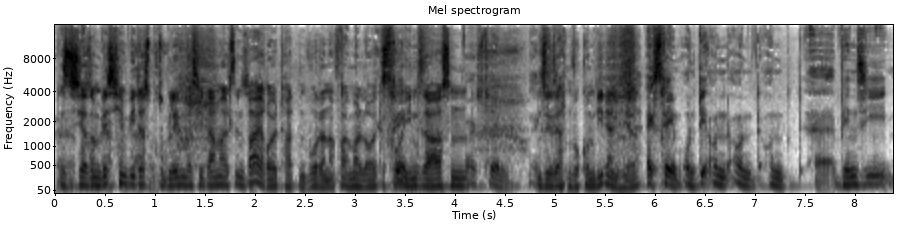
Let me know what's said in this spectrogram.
Das ist ja so ein bisschen wie das Problem, was Sie damals in Bayreuth hatten, wo dann auf einmal Leute extrem, vor Ihnen saßen extrem, extrem. und Sie sagten, wo kommen die denn hier? Extrem. Und, die, und, und, und äh, wenn Sie,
